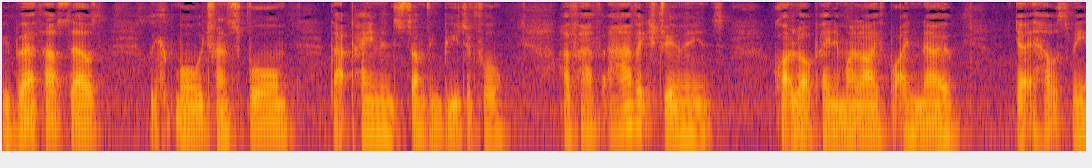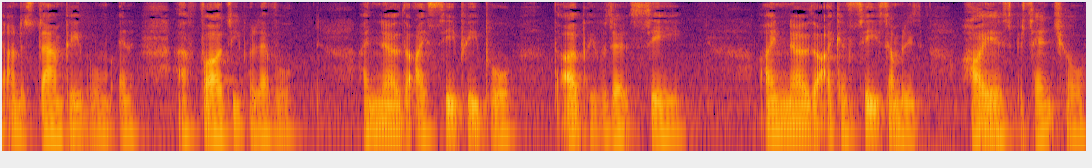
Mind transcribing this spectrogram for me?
rebirth, ourselves, the more we transform that pain into something beautiful. I've have, I have experienced quite a lot of pain in my life, but I know that it helps me understand people in a far deeper level. I know that I see people that other people don't see. I know that I can see somebody's highest potential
